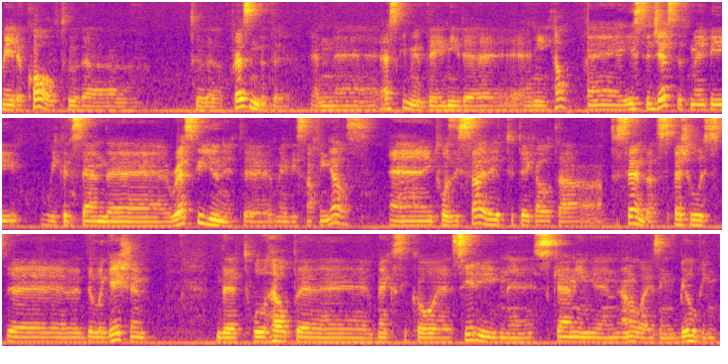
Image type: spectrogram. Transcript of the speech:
made a call to the to the president there and uh, asked him if they need uh, any help. He suggested maybe we could send a rescue unit, maybe something else. And it was decided to take out a, to send a specialist uh, delegation that will help uh, Mexico uh, City in uh, scanning and analyzing building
